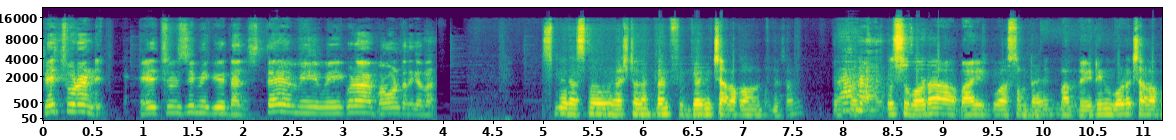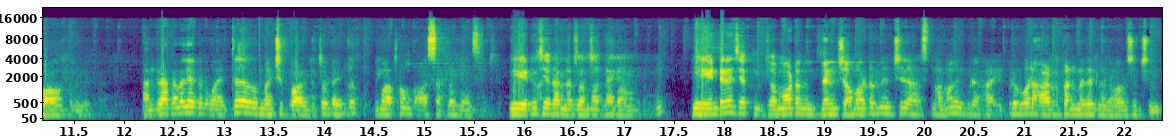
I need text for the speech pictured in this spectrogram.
టేస్ట్ చూడండి. టేస్ట్ చూసి మీకు నచ్చితే మీ మీకు కూడా బాగుంటది కదా. మీ రెస్టారెంట్ ఫుడ్ అది చాలా బాగుంటుంది సార్. ఆర్డర్స్ కూడా బాగా ఎక్కువ వస్తుంటాయి. మాకు రేటింగ్ కూడా చాలా బాగుంటుంది. అన్ని రకాలుగా ఇక్కడ అయితే మంచి క్వాలిటీతో అయితే మాత్రం బాగా సప్లై చేస్తుంది మీరు ఏంటో చెప్పండి జొమాటో బాగుంటుంది. మీరు ఏంటనే చెప్పండి. జొమాటో నుంచి. నేను జొమాటో నుంచి చేస్తున్నాను. ఇప్పుడు ఇప్పుడు కూడా ఆర్డర్ పని మీద నేను రావాల్సి వచ్చింది.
